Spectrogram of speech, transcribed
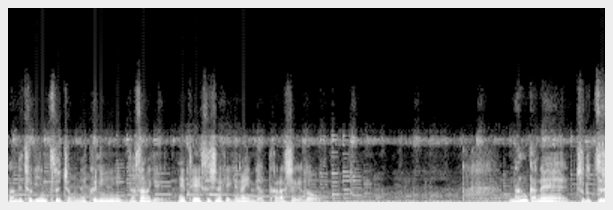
なんで貯金通帳をね国に出さなきゃ、ね、提出しなきゃいけないんだよって話だけど。なんかねちょっとずれて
